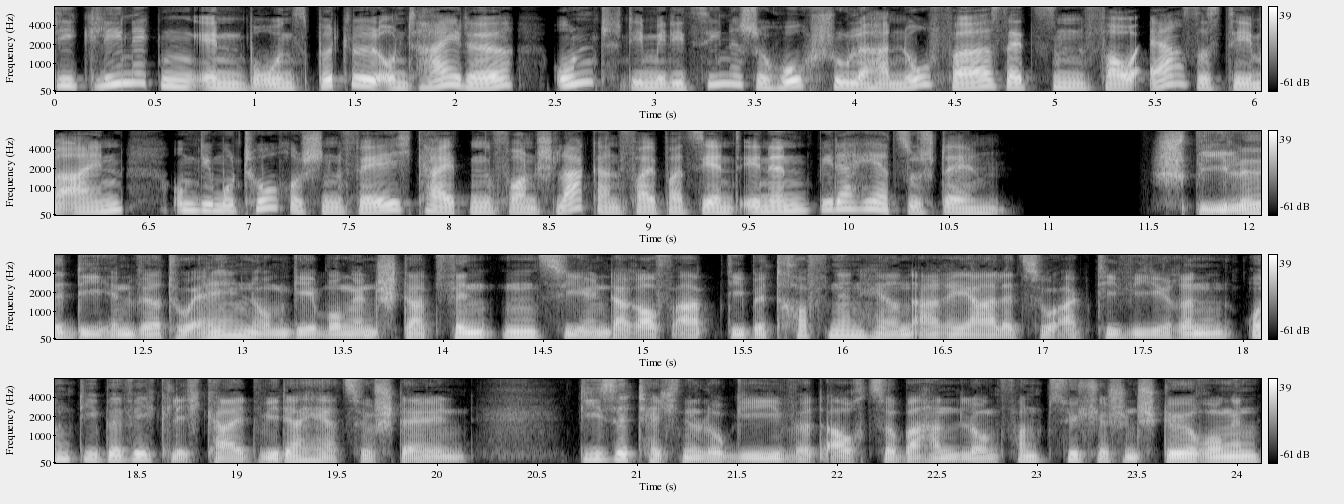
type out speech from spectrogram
Die Kliniken in Brunsbüttel und Heide und die Medizinische Hochschule Hannover setzen VR-Systeme ein, um die motorischen Fähigkeiten von Schlaganfallpatientinnen wiederherzustellen. Spiele, die in virtuellen Umgebungen stattfinden, zielen darauf ab, die betroffenen Hirnareale zu aktivieren und die Beweglichkeit wiederherzustellen. Diese Technologie wird auch zur Behandlung von psychischen Störungen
